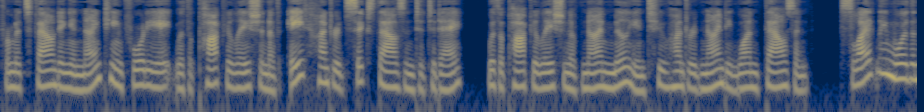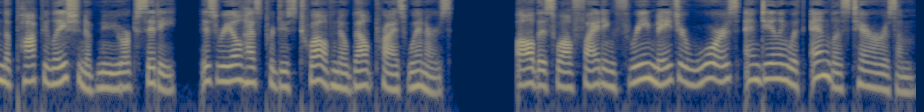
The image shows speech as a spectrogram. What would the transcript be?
from its founding in 1948 with a population of 806,000 to today, with a population of 9,291,000, slightly more than the population of New York City, Israel has produced 12 Nobel Prize winners. All this while fighting three major wars and dealing with endless terrorism.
